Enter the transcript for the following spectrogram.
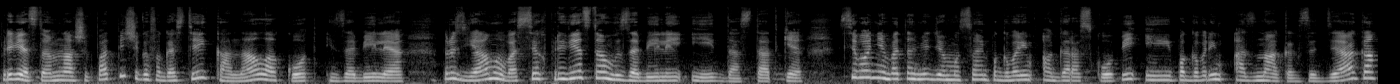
Приветствуем наших подписчиков и гостей канала Код Изобилия. Друзья, мы вас всех приветствуем в изобилии и достатке. Сегодня в этом видео мы с вами поговорим о гороскопе и поговорим о знаках зодиака,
